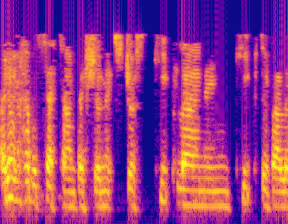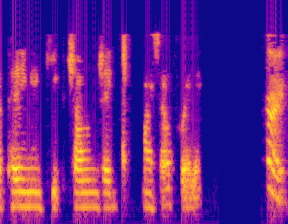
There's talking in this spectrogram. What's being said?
I don't have a set ambition. It's just keep learning, keep developing and keep challenging myself really. Right.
